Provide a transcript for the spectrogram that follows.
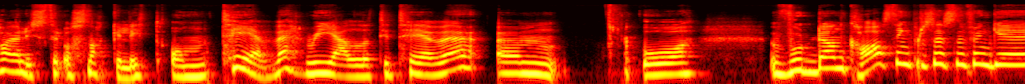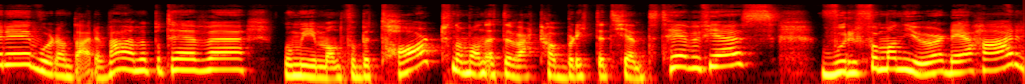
har jeg lyst til å snakke litt om TV, reality-TV, um, og hvordan castingprosessen fungerer, hvordan det er å være med på TV, hvor mye man får betalt når man etter hvert har blitt et kjent TV-fjes, hvorfor man gjør det her,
